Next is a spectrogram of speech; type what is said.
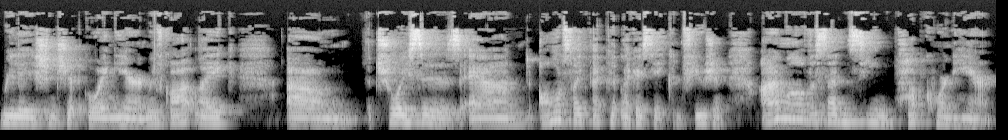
relationship going here. And we've got like um, choices and almost like that, like I say, confusion. I'm all of a sudden seeing popcorn here.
